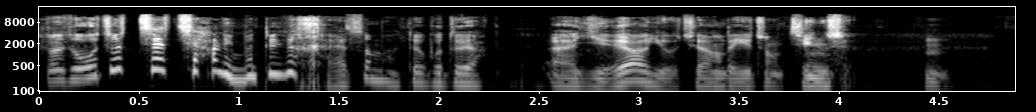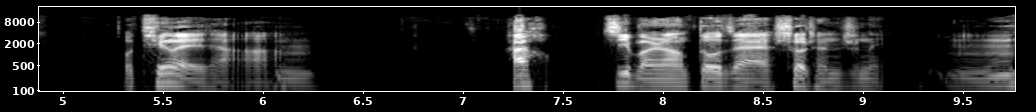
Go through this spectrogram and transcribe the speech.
不是，我就在家里面对于孩子嘛，对不对啊？呃，也要有这样的一种精神。嗯，我听了一下啊，嗯，还好，基本上都在射程之内。嗯，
